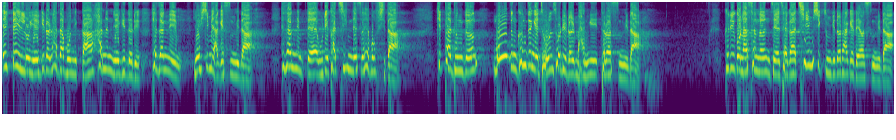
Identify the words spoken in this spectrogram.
1대1로 얘기를 하다 보니까 하는 얘기들이 회장님 열심히 하겠습니다. 회장님 때 우리 같이 힘내서 해봅시다. 기타 등등 모든 긍정의 좋은 소리를 많이 들었습니다. 그리고 나서는 이제 제가 취임식 준비를 하게 되었습니다.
